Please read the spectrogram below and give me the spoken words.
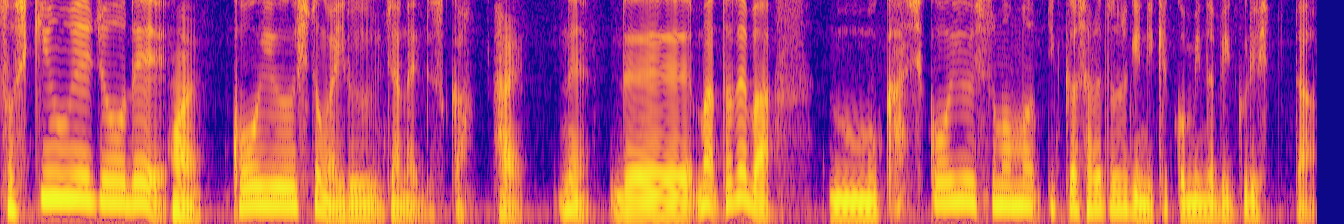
組織運営上ではい。こういう人がいるじゃないですか。はい。ね、でまあ例えば昔こういう質問も一回された時に結構みんなびっくりした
